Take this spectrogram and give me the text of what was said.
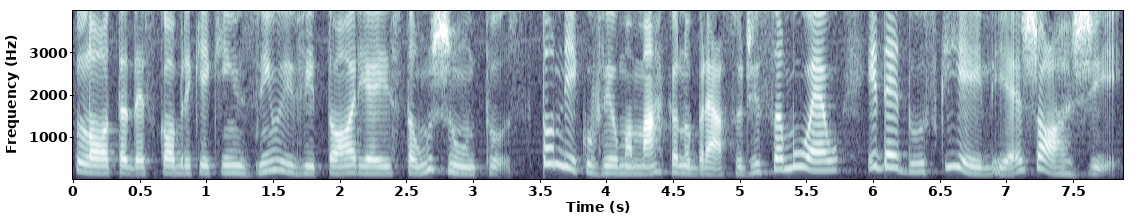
Lota descobre que Quinzinho e Vitória estão juntos. Tonico vê uma marca no braço de Samuel e deduz que ele é Jorge.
